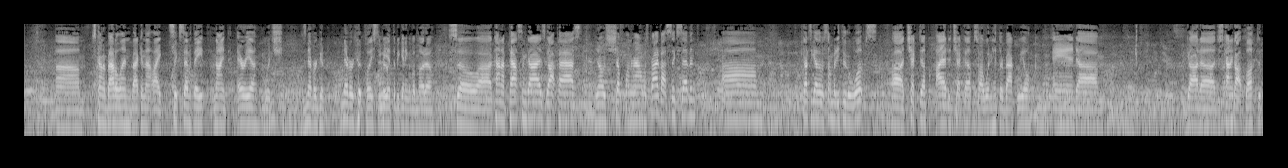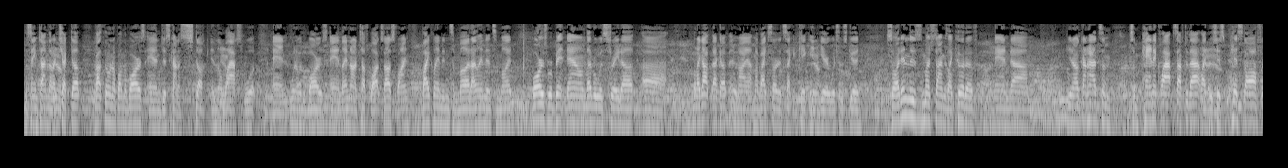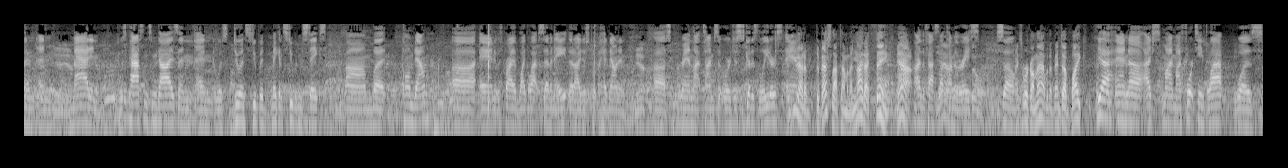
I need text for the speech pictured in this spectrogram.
Um, just kind of battling back in that like sixth, seventh, eighth, ninth area, which is never a good never a good place to be at the beginning of a moto. So uh, kind of passed some guys, got past, you know, shuffling around. Was probably about sixth, seventh. Um, got together with somebody through the whoops. Uh, checked up. I had to check up so I wouldn't hit their back wheel, and um, got uh, just kind of got bucked at the same time that yeah. I checked up, got thrown up on the bars, and just kind of stuck in the yeah. last whoop and went over the bars and landed on a tough block, so I was fine. Bike landed in some mud. I landed in some mud. Bars were bent down. Lever was straight up. Uh, but I got back up and my my bike started second kick in yeah. gear, which was good. So I didn't lose as much time as I could have, and um, you know, kind of had some some panic laps after that. Like was just pissed off and, and mad and was passing some guys and, and was doing stupid, making stupid mistakes. Um, but calmed down. Uh, and it was probably like lap seven, eight that I just put my head down and yeah. uh, ran lap times that were just as good as the leaders. and you had a, the best lap time of the yeah. night, I think. Yeah, I, I had the fastest yeah. lap time of the race. So, so, nice work on that with a bent up bike. Yeah, and uh, I my my 14th lap was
